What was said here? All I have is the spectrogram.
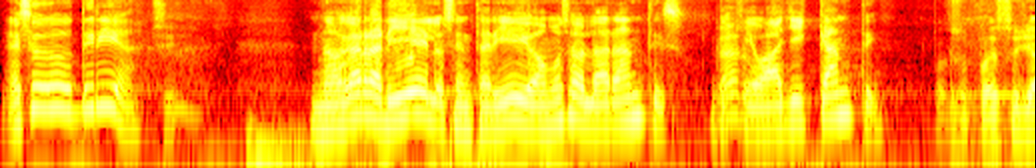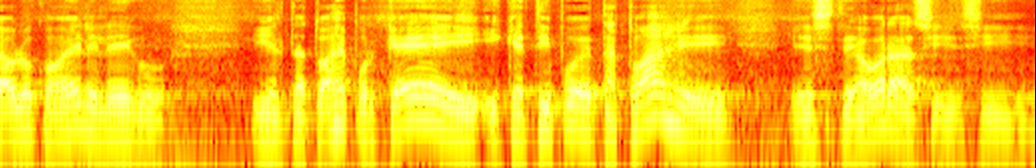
Eso diría. Sí. No agarraría y lo sentaría y vamos a hablar antes de que vaya y cante. Por supuesto, yo hablo con él y le digo, ¿y el tatuaje por qué? ¿Y, qué tipo de tatuaje? Este, ahora, si, si,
